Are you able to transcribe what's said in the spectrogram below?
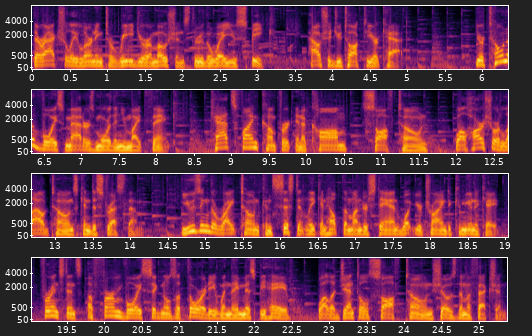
they're actually learning to read your emotions through the way you speak. How should you talk to your cat? Your tone of voice matters more than you might think. Cats find comfort in a calm, soft tone, while harsh or loud tones can distress them. Using the right tone consistently can help them understand what you're trying to communicate. For instance, a firm voice signals authority when they misbehave, while a gentle, soft tone shows them affection.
